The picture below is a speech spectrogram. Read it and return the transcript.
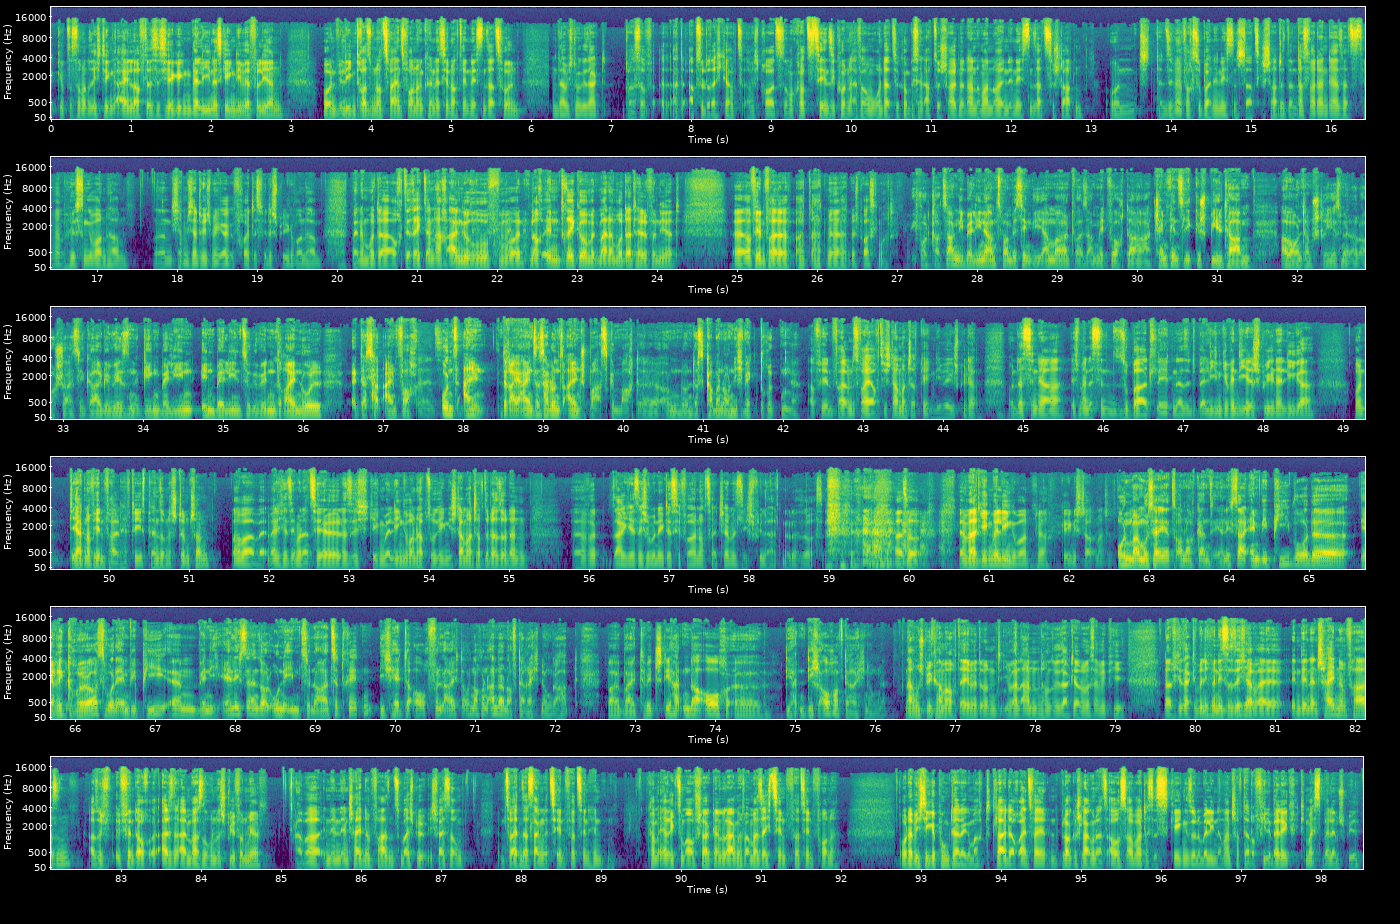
gibt uns nochmal einen richtigen Einlauf, dass es hier gegen Berlin ist, gegen die wir verlieren. Und wir liegen trotzdem noch 2-1 vorne und können jetzt hier noch den nächsten Satz holen. Und da habe ich nur gesagt, du hast auf, absolut recht gehabt, aber ich brauche jetzt nochmal kurz 10 Sekunden, einfach um runterzukommen, ein bisschen abzuschalten und dann nochmal neu in den nächsten Satz zu starten. Und dann sind wir einfach super in den nächsten Satz gestartet und das war dann der Satz, den wir am höchsten gewonnen haben. Und ich habe mich natürlich mega gefreut, dass wir das Spiel gewonnen haben. Meine Mutter auch direkt danach angerufen und noch in Trikot mit meiner Mutter telefoniert. Äh, auf jeden Fall hat, hat, mir, hat mir Spaß gemacht ich wollte gerade sagen, die Berliner haben zwar ein bisschen gejammert, weil sie am Mittwoch da Champions League gespielt haben, aber unterm Strich ist mir das auch scheißegal gewesen, gegen Berlin, in Berlin zu gewinnen, 3-0. Äh, das hat einfach 3 uns allen, 3-1, das hat uns allen Spaß gemacht. Äh, und, und das kann man auch nicht wegdrücken. Ne? Auf jeden Fall. Und es war ja auch die Stammmannschaft, gegen die wir gespielt haben. Und das sind ja, ich meine, das sind Superathleten. Also Berlin gewinnt jedes Spiel in der Liga. Und die hatten auf jeden Fall ein heftiges Pensum, das stimmt schon. Aber wenn ich jetzt jemand erzähle, dass ich gegen Berlin gewonnen habe, so gegen die Stammmannschaft oder so, dann äh, sage ich jetzt nicht unbedingt, dass sie vorher noch zwei Champions League-Spiele hatten oder sowas. also, wir haben halt gegen Berlin gewonnen, ja, gegen die Startmannschaft. Und man muss ja jetzt auch noch ganz ehrlich sein: MVP wurde Erik Röhrs, wurde MVP, ähm, wenn ich ehrlich sein soll, ohne ihm zu nahe zu treten. Ich hätte auch vielleicht auch noch einen anderen auf der Rechnung gehabt. Bei, bei Twitch, die hatten da auch, äh, die hatten dich auch auf der Rechnung. Ne? Nach dem Spiel kamen auch David und Ivan an und haben so gesagt: Ja, du bist MVP. Da habe ich gesagt: Da bin ich mir nicht so sicher, weil in den entscheidenden Phasen, also ich, ich finde auch, alles in allem war es ein rundes Spiel von mir. Aber in den entscheidenden Phasen, zum Beispiel, ich weiß noch, im zweiten Satz lagen wir 10, 14 hinten. Kam Erik zum Aufschlag, dann lagen wir auf einmal 16, 14 vorne. Oder wichtige Punkte hat er gemacht. Klar, er hat auch ein, zwei einen Block geschlagen und als aus, aber das ist gegen so eine Berliner Mannschaft, der hat auch viele Bälle gekriegt, die meisten Bälle im Spiel.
